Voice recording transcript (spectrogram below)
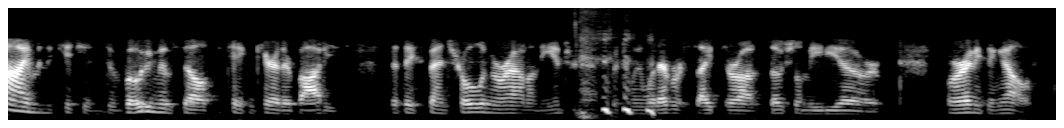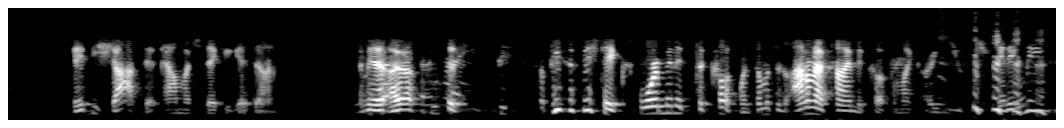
time in the kitchen devoting themselves to taking care of their bodies, that they spend trolling around on the internet between whatever sites are on social media or or anything else they'd be shocked at how much they could get done. I mean, a, a, piece of, a piece of fish takes four minutes to cook. When someone says, "I don't have time to cook," I'm like, "Are you kidding me?"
